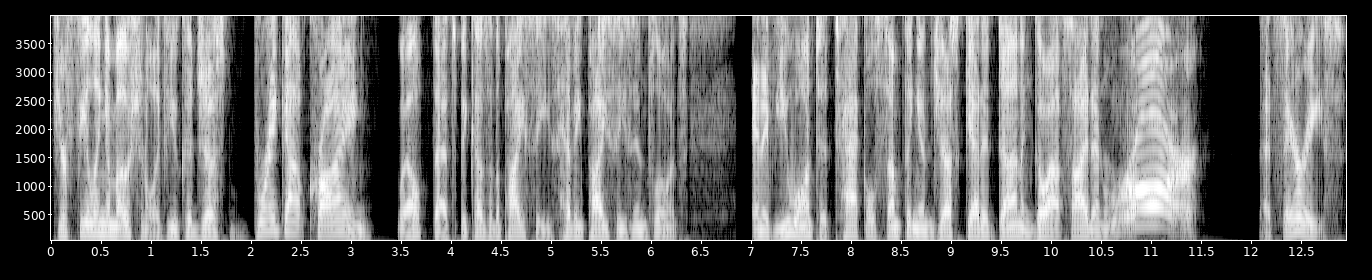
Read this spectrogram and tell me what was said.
If you're feeling emotional, if you could just break out crying, well, that's because of the Pisces, heavy Pisces influence. And if you want to tackle something and just get it done and go outside and roar, that's Aries.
